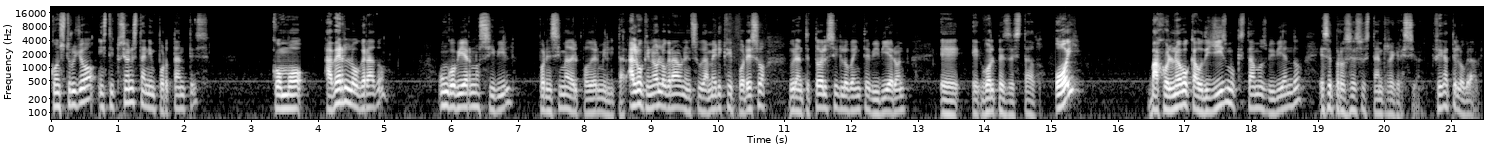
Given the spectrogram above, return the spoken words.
construyó instituciones tan importantes como haber logrado un gobierno civil por encima del poder militar, algo que no lograron en Sudamérica y por eso durante todo el siglo XX vivieron eh, eh, golpes de Estado. Hoy, bajo el nuevo caudillismo que estamos viviendo, ese proceso está en regresión. Fíjate lo grave.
